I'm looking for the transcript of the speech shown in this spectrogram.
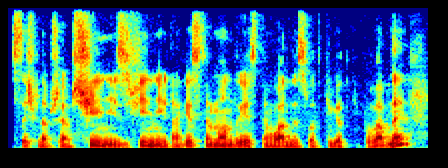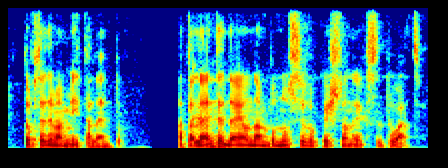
jesteśmy na przykład silni, zwinni, tak, jestem mądry, jestem ładny, słodki, wiotki, powabny, to wtedy mamy mniej talentów. A talenty dają nam bonusy w określonych sytuacjach.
